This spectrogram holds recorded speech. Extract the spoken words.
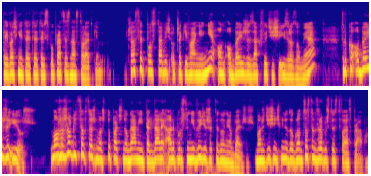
tej właśnie tej, tej, tej współpracy z nastoletkiem. Sobie postawić oczekiwanie, nie on obejrzy, zachwyci się i zrozumie, tylko obejrzy i już. Możesz robić co chcesz, możesz tupać nogami i tak dalej, ale po prostu nie wyjdziesz, jak tego nie obejrzysz. Masz 10 minut ogląd, co z tym zrobisz, to jest twoja sprawa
